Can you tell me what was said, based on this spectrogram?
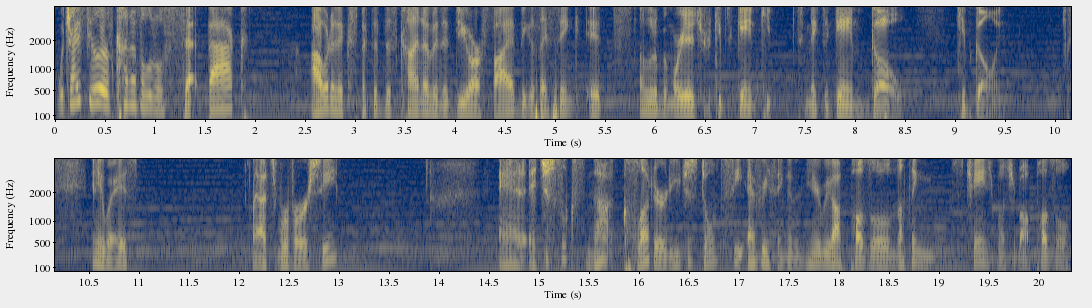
which I feel is kind of a little setback. I would have expected this kind of in the DR5 because I think it's a little bit more easier to keep the game keep to make the game go, keep going. Anyways, that's Reversi. And it just looks not cluttered. You just don't see everything. And then here we got Puzzle. Nothing's changed much about Puzzle.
